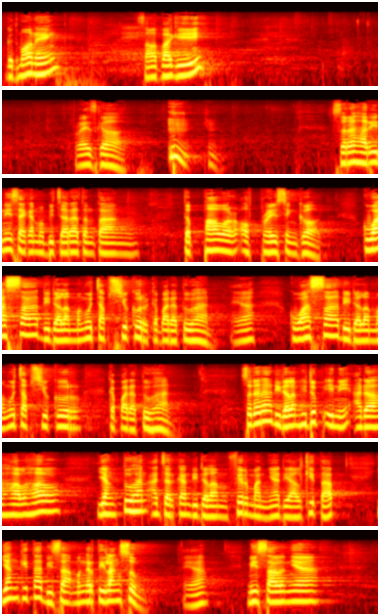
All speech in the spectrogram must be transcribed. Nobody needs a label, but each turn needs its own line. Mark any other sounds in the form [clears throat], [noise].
Good morning. Selamat pagi. Praise God. [clears throat] Saudara, hari ini saya akan membicara tentang the power of praising God. Kuasa di dalam mengucap syukur kepada Tuhan, ya. Kuasa di dalam mengucap syukur kepada Tuhan. Saudara, di dalam hidup ini ada hal-hal yang Tuhan ajarkan di dalam firman-Nya di Alkitab yang kita bisa mengerti langsung, ya. Misalnya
